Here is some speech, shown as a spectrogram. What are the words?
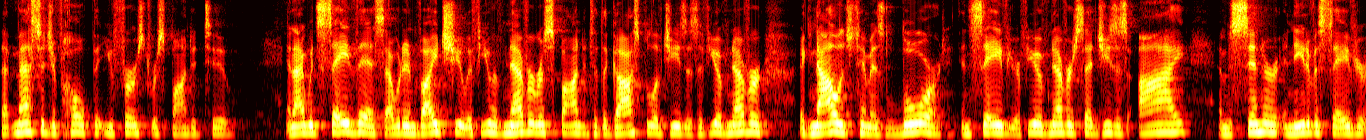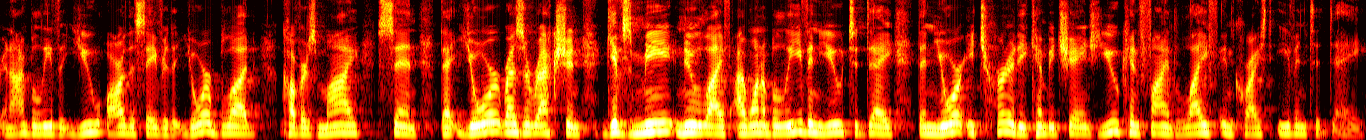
that message of hope that you first responded to? And I would say this I would invite you, if you have never responded to the gospel of Jesus, if you have never acknowledged him as Lord and Savior, if you have never said, Jesus, I am a sinner in need of a Savior, and I believe that you are the Savior, that your blood covers my sin, that your resurrection gives me new life. I want to believe in you today, then your eternity can be changed. You can find life in Christ even today.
